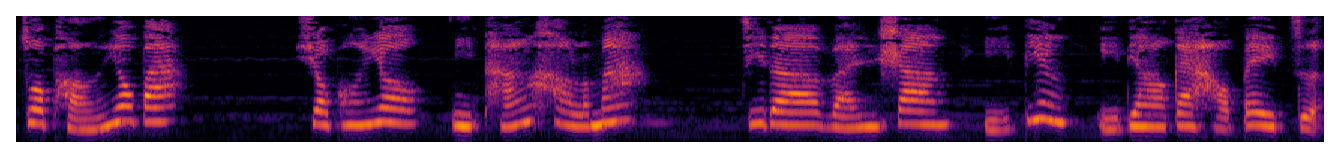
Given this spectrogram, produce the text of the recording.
做朋友吧。小朋友，你躺好了吗？记得晚上一定一定要盖好被子，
